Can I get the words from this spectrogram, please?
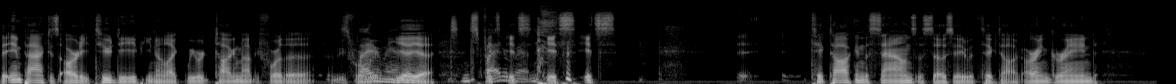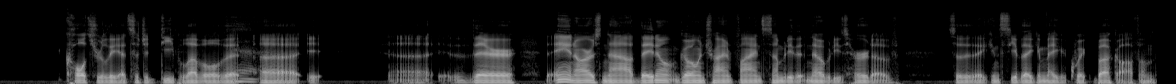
the impact is already too deep. You know, like we were talking about before the before. Spider Man. Yeah, yeah It's in Spider Man. it's it's it's, it's TikTok and the sounds associated with TikTok are ingrained culturally at such a deep level that Yeah. uh, it, uh, they're the A and R's now. They don't go and try and find somebody that nobody's heard of, so that they can see if they can make a quick buck off them.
